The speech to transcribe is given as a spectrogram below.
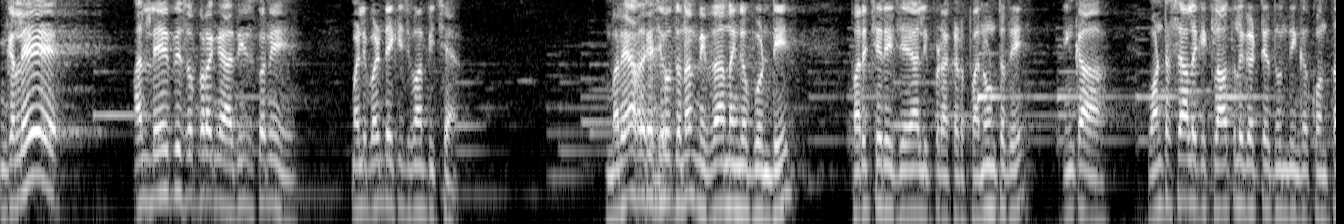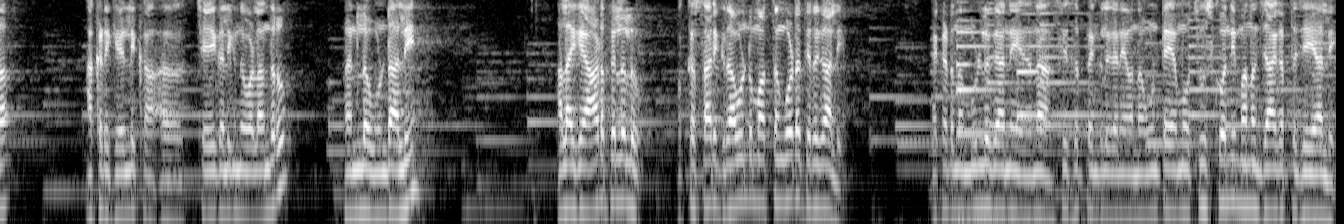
ఇంకా లే అది లేపి శుభ్రంగా తీసుకొని మళ్ళీ బండి ఎక్కించి పంపించా. మర్యాదగా చెబుతున్నాను నిదానంగా పొండి. పరిచర్య చేయాలి ఇప్పుడు అక్కడ పని ఉంటుంది. ఇంకా వంటశాలకి క్లాతులు కట్టేది ఉంది ఇంకా కొంత. అక్కడికి వెళ్ళి కా- చేయగలిగిన వాళ్ళందరూ పనిలో ఉండాలి. అలాగే ఆడపిల్లలు ఒక్కసారి గ్రౌండ్ మొత్తం కూడా తిరగాలి. ఎక్కడన్నా ముళ్ళు కానీ ఏదైనా సీస పెంకులు కానీ ఏమైనా ఉంటాయేమో చూసుకొని మనం జాగ్రత్త చేయాలి.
